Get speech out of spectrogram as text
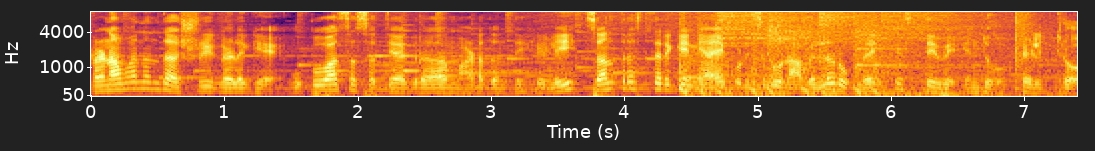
ಪ್ರಣವಾನಂದ ಶ್ರೀಗಳಿಗೆ ಉಪವಾಸ ಸತ್ಯಾಗ್ರಹ ಮಾಡದಂತೆ ಹೇಳಿ ಸಂತ್ರಸ್ತರಿಗೆ ನ್ಯಾಯ ಕೊಡಿಸಲು ನಾವೆಲ್ಲರೂ ಪ್ರಯತ್ನಿಸುತ್ತೇವೆ ಎಂದು ಹೇಳಿದ್ರು.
